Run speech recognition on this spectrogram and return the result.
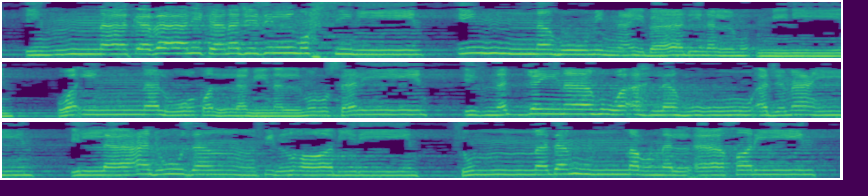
إنا كذلك نجزي المحسنين إنه من عبادنا المؤمنين وإن لوطا لمن المرسلين إذ نجيناه وأهله أجمعين إلا عجوزا في الغابرين ثم دمرنا الآخرين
